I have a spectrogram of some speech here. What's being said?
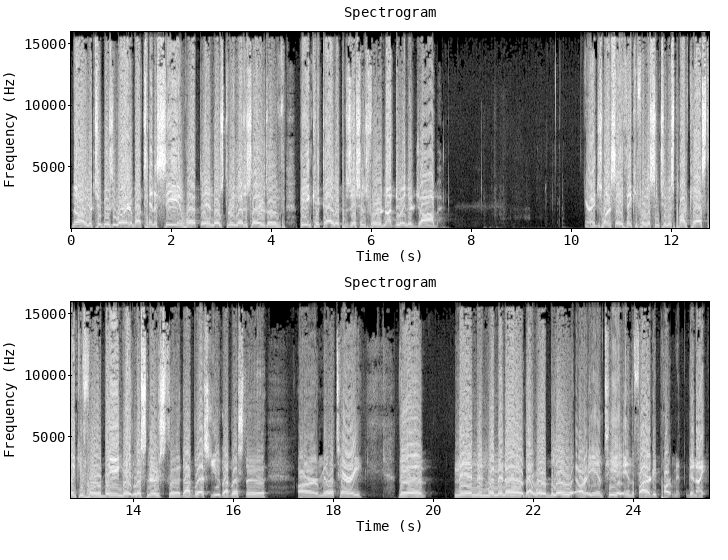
No, you're too busy worrying about Tennessee and what and those three legislators of being kicked out of their positions for not doing their job. And I just want to say thank you for listening to this podcast. Thank you for being great listeners. God bless you. God bless the our military, the men and women uh, that wear blue, our EMT, and the fire department. Good night.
